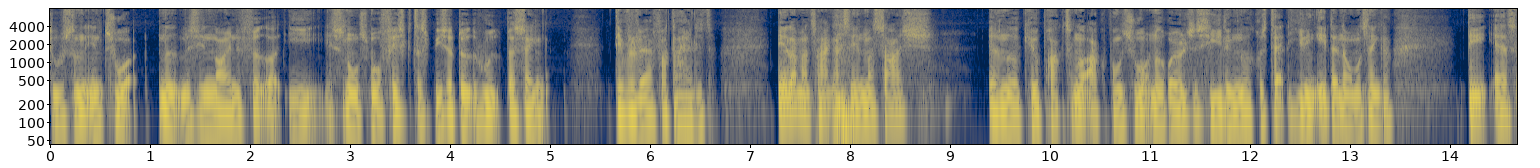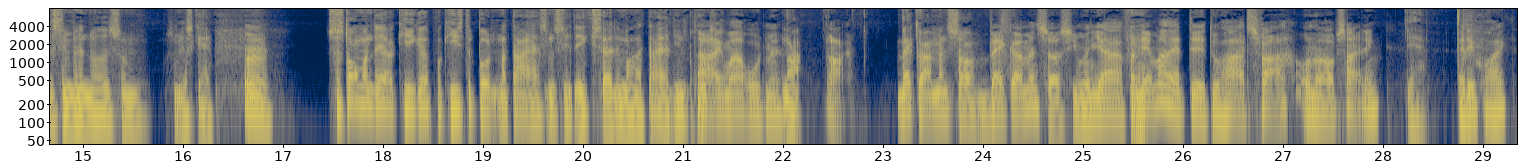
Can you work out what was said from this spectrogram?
du er sådan en tur ned med sine nøgne fødder i sådan nogle små fisk, der spiser død hud bassin. Det vil være for dejligt. Eller man trænger til en massage, eller noget kiropraktor, noget akupunktur, noget røgelseshealing, noget krystalhealing, et eller andet, hvor man tænker, det er altså simpelthen noget, som, som jeg skal. Mm. Så står man der og kigger på kistebunden, og der er sådan set ikke særlig meget. Der er lige en Der brud. er ikke meget rot med. Nej. Nej. Hvad gør man så? Hvad gør man så, Simon? Jeg fornemmer, ja. at uh, du har et svar under opsejling. Ja, Er det korrekt?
